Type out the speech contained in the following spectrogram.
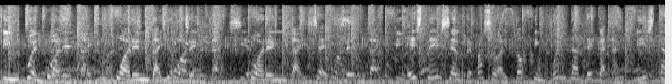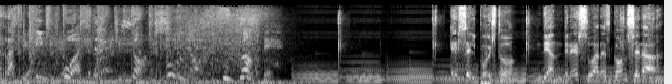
50, 49, 48, 47, 46, 45. Este es el repaso al top 50 de Canal Fiesta Radio. 4, 2, 1, 12. Es el puesto de Andrés Suárez con Será.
